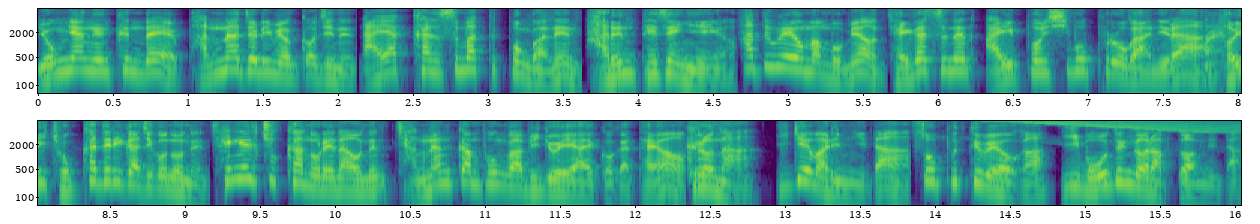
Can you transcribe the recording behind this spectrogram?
용량은 큰데 반나절이면 꺼지는 나약한 스마트폰과는 다른 태생이에요. 하드웨어만 보면 제가 쓰는 아이폰 15 프로가 아니라 저희 조카들이 가지고 노는 생일 축하 노래 나오는 장난감 폰과 비교해야 할 것 같아요. 그러나 이게 말입니다. 소프트웨어가 이 모든 걸 압도합니다.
